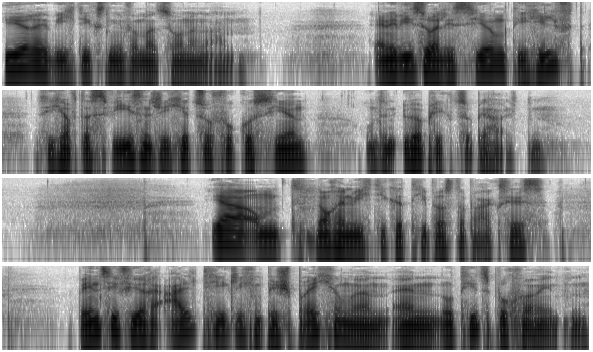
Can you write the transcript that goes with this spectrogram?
ihre wichtigsten Informationen an. Eine Visualisierung, die hilft, sich auf das Wesentliche zu fokussieren und den Überblick zu behalten. Ja, und noch ein wichtiger Tipp aus der Praxis. Wenn Sie für Ihre alltäglichen Besprechungen ein Notizbuch verwenden,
